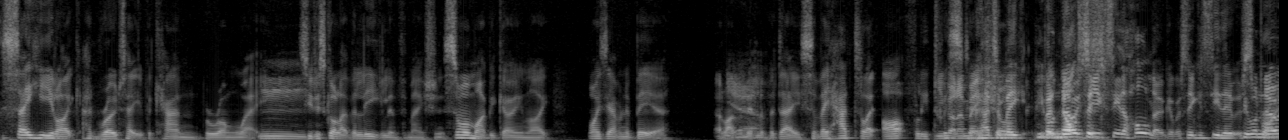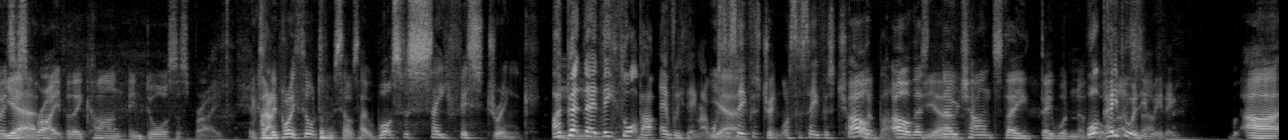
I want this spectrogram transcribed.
say he like had rotated the can the wrong way, Mm. so you just got like the legal information. Someone might be going like, "Why is he having a beer?" At like the middle of the day, so they had to like artfully You twist gotta it. make You had to sure make, people know not so you can see the whole logo, but so you can see that it was People Sprite. know it's Yeah. a Sprite, but they can't endorse a Sprite. And exactly. they probably thought to themselves like, "What's the safest drink?" I bet they, they thought about everything. Like, what's Yeah. the safest drink? What's the safest Oh, bar? oh, there's Yeah. no chance they, they wouldn't have. what paper that was he reading? Uh,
